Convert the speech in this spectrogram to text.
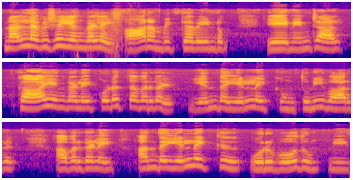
நல்ல விஷயங்களை ஆரம்பிக்க வேண்டும். ஏனென்றால் காயங்களை கொடுத்தவர்கள் எந்த எல்லைக்கும் துணிவார்கள். அவர்களை அந்த எல்லைக்கு ஒருபோதும் நீ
